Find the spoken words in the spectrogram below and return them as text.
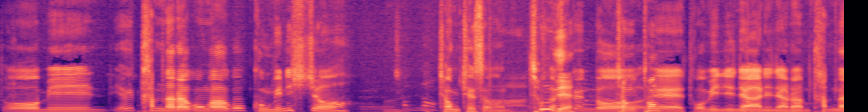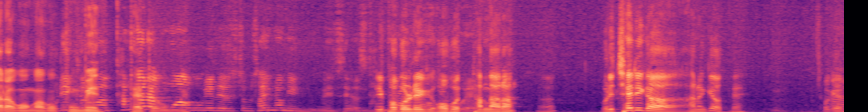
도민 여기 탐나라 공화국 국민이시죠? 정체성은. 아, 청재. 뭐 정통. 예, 도민이냐 아니냐라면 탐나라 공화국 우리 국민 그러면 탐나라 대표 국민. 공화국에 대해서 좀 설명해 주세요. 리퍼블릭 오브? 탐나라. 어? 우리 체리가 하는 게 어때? 소개를.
